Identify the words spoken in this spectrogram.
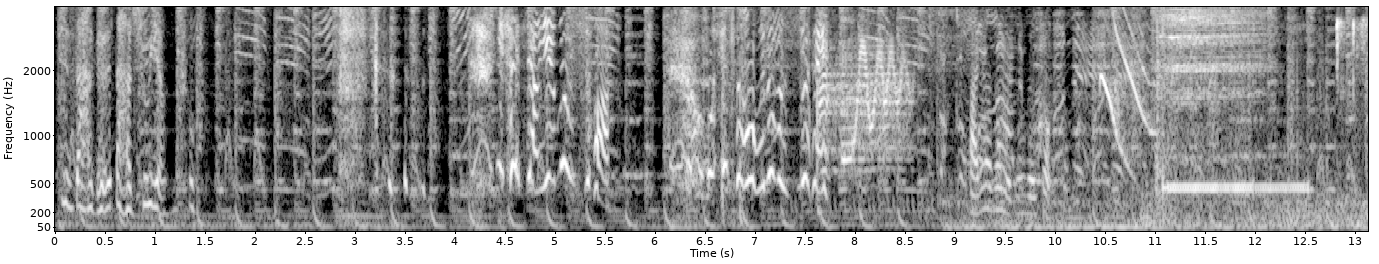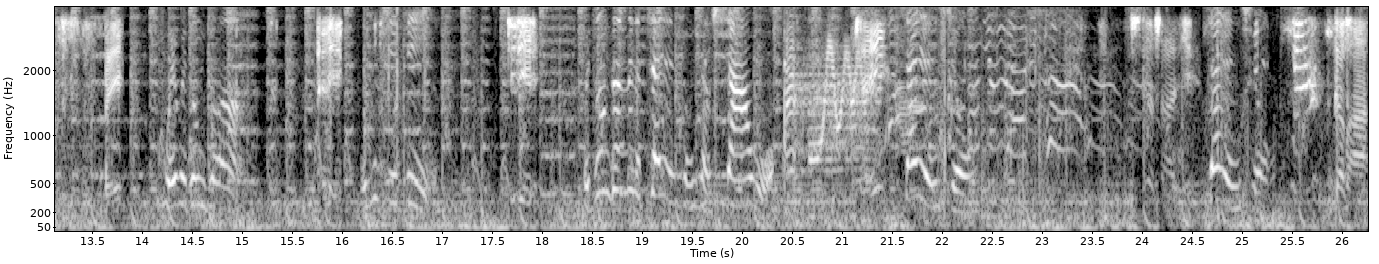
只打嗝打出洋葱，爽，为什么我这么衰？打电话跟伟忠哥说，喂，喂，伟忠哥啊，哎，我是西弟，弟弟，伟忠哥那个詹仁雄想杀我，谁？詹仁雄，是要杀你？詹仁雄，干嘛？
